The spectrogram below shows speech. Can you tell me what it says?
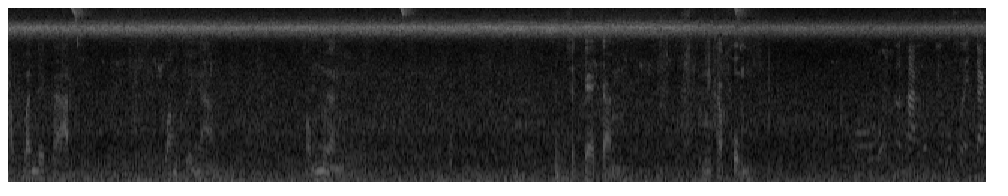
ครับบรรยากาศ ความสวยงามของเมืองสแกกัง นี่ครับผม โอ้ยต้นหางนกยูงสวยจัง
